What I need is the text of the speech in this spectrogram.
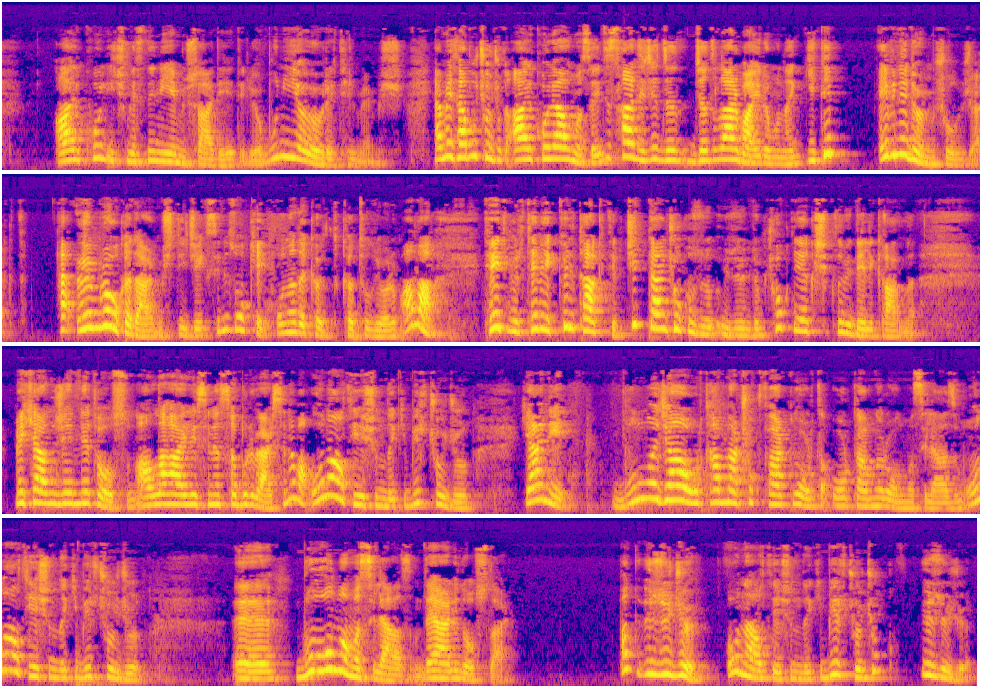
alkol içmesine niye müsaade ediliyor? Bu niye öğretilmemiş? Ya mesela bu çocuk alkol almasaydı sadece Cad- Cadılar Bayramı'na gidip evine dönmüş olacaktı. Ha ömrü o kadarmış diyeceksiniz. Okey ona da kat- katılıyorum ama tedbir, tevekkül, takdir. Cidden çok üzüldüm. Çok da yakışıklı bir delikanlı. Mekanı cennet olsun. Allah ailesine sabır versin ama 16 yaşındaki bir çocuğun yani bulunacağı ortamlar çok farklı orta- ortamlar olması lazım. 16 yaşındaki bir çocuğun e, bu olmaması lazım değerli dostlar. Bak üzücü. 16 yaşındaki bir çocuk üzücü.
